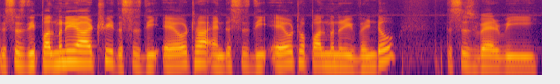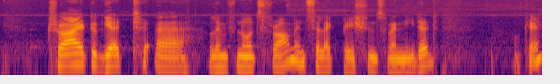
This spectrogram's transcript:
this is the pulmonary artery, this is the aorta, and this is the aortopulmonary window. This is where we try to get uh, lymph nodes from and select patients when needed. Okay?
